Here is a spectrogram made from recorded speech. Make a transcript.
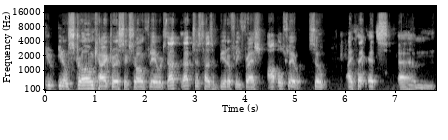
you know, strong characteristics, strong flavors. That that just has a beautifully fresh apple flavor. So I think it's. Um,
